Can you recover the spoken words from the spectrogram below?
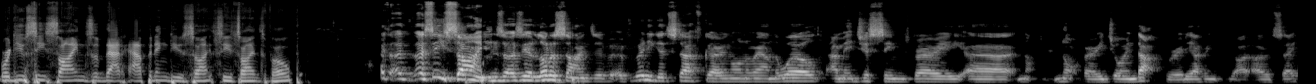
or do you see signs of that happening? Do you see signs of hope? I, I, see signs. I see a lot of signs of, of, really good stuff going on around the world. I mean, it just seems very uh, not not very joined up. Really, I think I, I would say.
